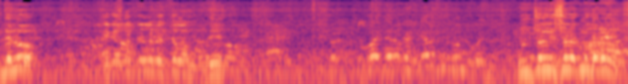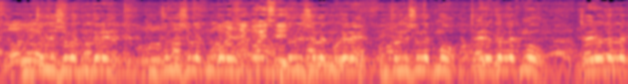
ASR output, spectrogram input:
দিল উনচল্লিশ লাখ মুখে উনচল্লিশ লাখ মুখে উনচল্লিশ লাখ মুখে উনচল্লিশ লাখ মুখে উনচল্লিশ লাখ মু চার হাজার লাখ মু চার হাজার লাখ।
